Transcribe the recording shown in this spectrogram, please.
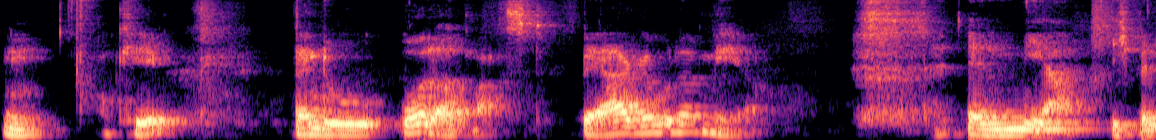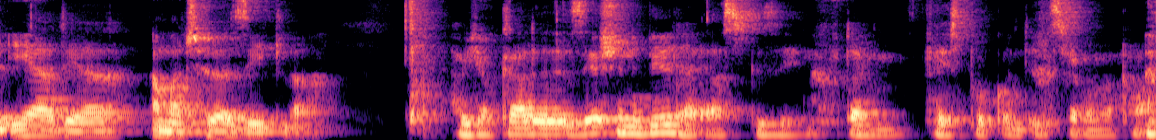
Hm, okay. Wenn du Urlaub machst, Berge oder Meer? Äh, Meer. Ich bin eher der Amateursegler. Habe ich auch gerade sehr schöne Bilder erst gesehen auf deinem Facebook- und Instagram-Account.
